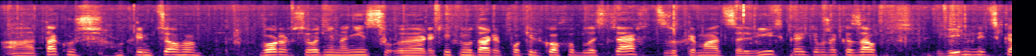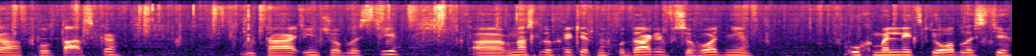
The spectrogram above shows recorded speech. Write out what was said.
А також, окрім цього, ворог сьогодні наніс е, ракетні удари по кількох областях. Зокрема, це Львівська, як я вже казав, Вінницька, Полтавська та інші області. Внаслідок ракетних ударів сьогодні у Хмельницькій області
